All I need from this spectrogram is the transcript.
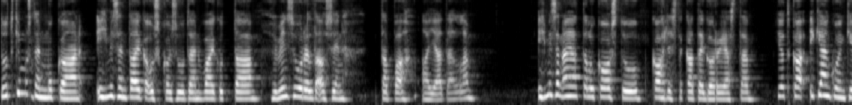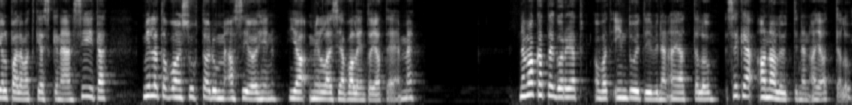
Tutkimusten mukaan ihmisen taikauskoisuuteen vaikuttaa hyvin suurilta osin tapa ajatella. Ihmisen ajattelu koostuu kahdesta kategoriasta, jotka ikään kuin kilpailevat keskenään siitä, millä tavoin suhtaudumme asioihin ja millaisia valintoja teemme. Nämä kategoriat ovat intuitiivinen ajattelu sekä analyyttinen ajattelu.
